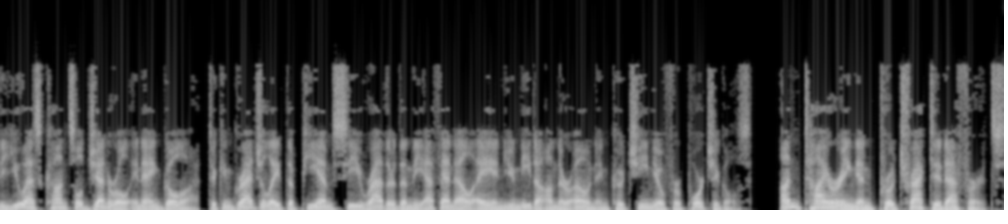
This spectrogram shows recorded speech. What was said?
the U.S. Consul General in Angola, to congratulate the PMC rather than the FNLA and UNITA on their own and Coutinho for Portugal's untiring and protracted efforts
